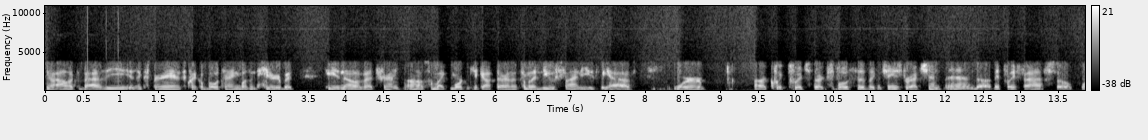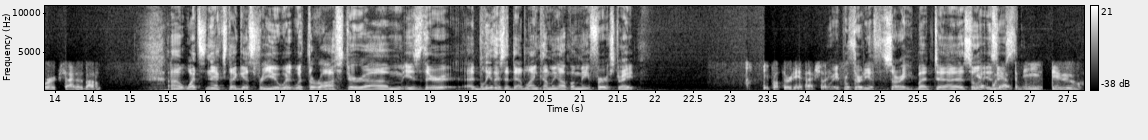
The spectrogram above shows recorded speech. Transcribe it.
you know, Alex Bazzie is experienced. Kwaku Boateng wasn't here, but he's now a veteran. Uh, so Mike Moore can kick out there. And then some of the new signees we have were uh, quick twitch. They're explosive. They can change direction, and uh, they play fast. So we're excited about them. Uh, what's next, I guess, for you with, with the roster? Um, is there, I believe there's a deadline coming up on May 1st, right? April 30th, actually. Or April 30th, sorry. But uh, so yeah, is we have to be to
